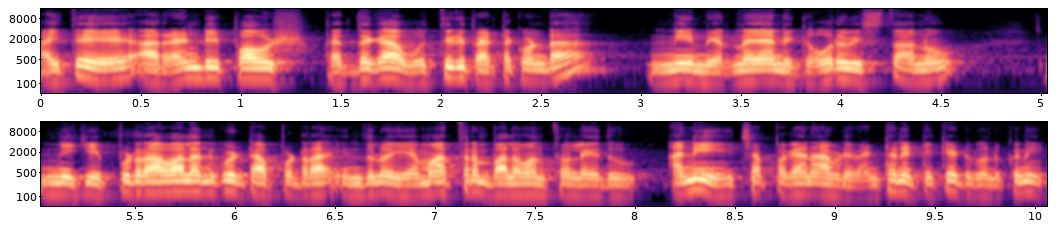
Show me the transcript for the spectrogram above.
అయితే ఆ ర్యాండీ పౌష్ పెద్దగా ఒత్తిడి పెట్టకుండా నీ నిర్ణయాన్ని గౌరవిస్తాను నీకు ఎప్పుడు రావాలనుకుంటే అప్పుడు రా ఇందులో ఏమాత్రం బలవంతం లేదు అని చెప్పగానే ఆవిడ వెంటనే టికెట్ కొనుక్కుని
